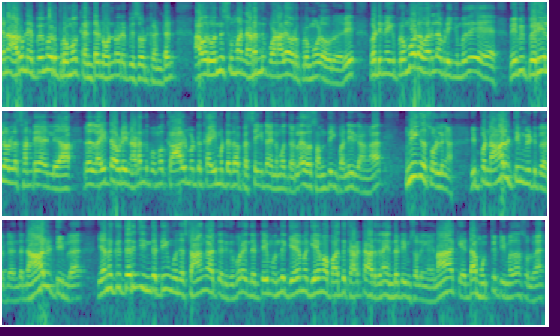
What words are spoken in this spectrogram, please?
ஏன்னா அருண் எப்பயுமே ஒரு ப்ரொமோ கண்டென்ட் ஒன்னொரு எபிசோட் கண்டென்ட் அவர் வந்து சும்மா நடந்து போனாலே அவர் ப்ரொமோவில் வருவார். பட் இன்னைக்கு ப்ரொமோவில் வரல அப்படிங்கும்போது மேபி பெரிய லெவலில் சண்டையா இல்லையா? இல்லை லைட்டாக அப்படியே நடந்து போகும்போது கால் மட்டும் கை மட்டும் ஏதாவது பெசகிட்டா என்னமோ தெரில ஏதோ சம்திங் பண்ணியிருக்காங்க நீங்க சொல்லுங்க. இப்போ நாலு டீம் வீட்டுக்குள்ள இருக்கல இந்த நாலு டீம்ல எனக்கு தெரிஞ்சு இந்த டீம் கொஞ்சம் ஸ்ட்ராங்கா தெரியுது. பூரா இந்த டீம் வந்து கேம கேமை பார்த்து கரெக்டா ஆடுதுன்னா இந்த டீம் சொல்லுங்க. நான் கேட்டா முத்து டீமை தான் சொல்லுவேன்.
